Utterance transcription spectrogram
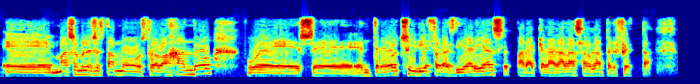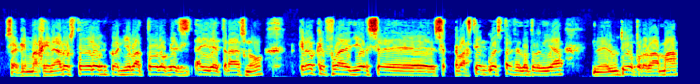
Eh, más o menos estamos trabajando, pues, eh, entre ocho y diez horas diarias para que la gala salga perfecta. O sea, que imaginaros todo lo que conlleva, todo lo que hay detrás, ¿no? Creo que fue ayer Sebastián Cuestas, el otro día, en el último programa,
